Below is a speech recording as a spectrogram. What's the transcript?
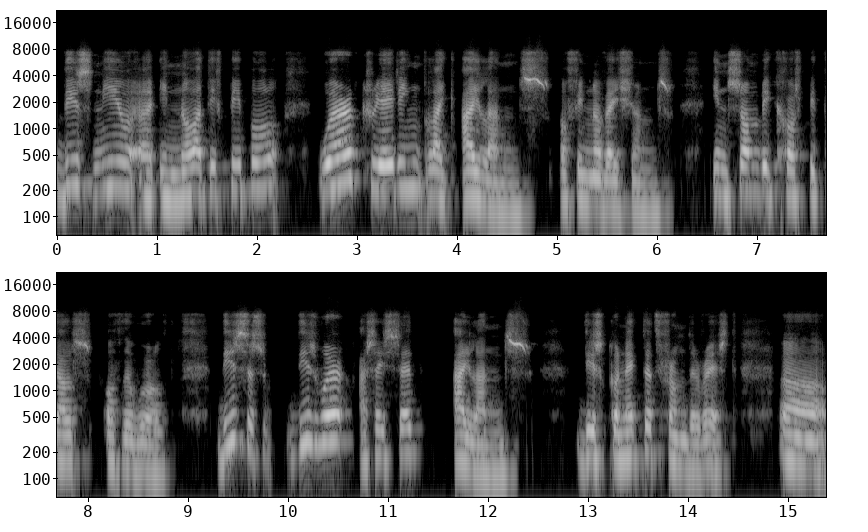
these new uh, innovative people were creating like islands of innovations in some big hospitals of the world. These, is, these were, as I said, islands disconnected from the rest, uh,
